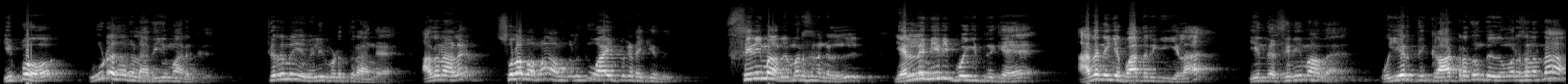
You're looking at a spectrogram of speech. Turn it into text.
இப்போ ஊடகங்கள் அதிகமா இருக்கு. திறமையை வெளிப்படுத்துறாங்க. அதனால சுலபமா அவங்களுக்கு வாய்ப்பு கிடைக்குது. சினிமா விமர்சனங்கள் எல்லை மீறி போய்கிட்டு இருக்க. அதை நீங்க பார்த்துருக்கீங்களா? இந்த சினிமாவை உயர்த்தி காட்டுறதும் இந்த விமர்சனம் தான்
